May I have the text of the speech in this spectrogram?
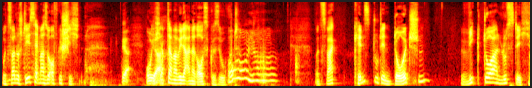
Und zwar, du stehst ja immer so auf Geschichten. Ja. Oh Ich ja. habe da mal wieder eine rausgesucht. oh ja. Und zwar, kennst du den Deutschen Viktor Lustig?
